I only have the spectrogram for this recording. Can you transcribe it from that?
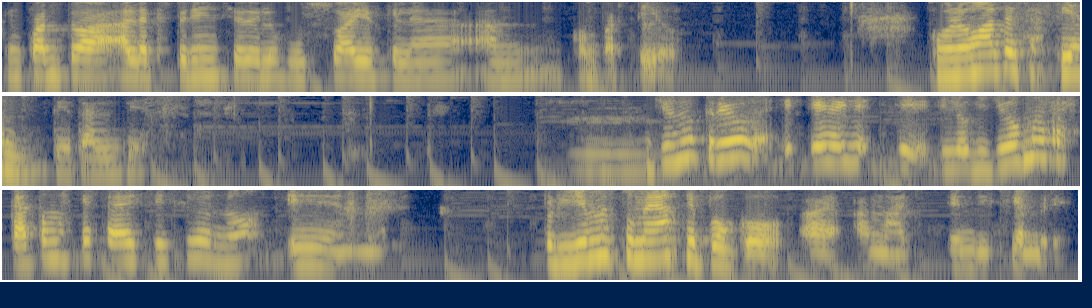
en cuanto a, a la experiencia de los usuarios que le han compartido? Como lo más desafiante, tal vez. Yo no creo que, que, lo que yo más rescato, más que sea difícil o no, eh, porque yo me sumé hace poco a, a en diciembre.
